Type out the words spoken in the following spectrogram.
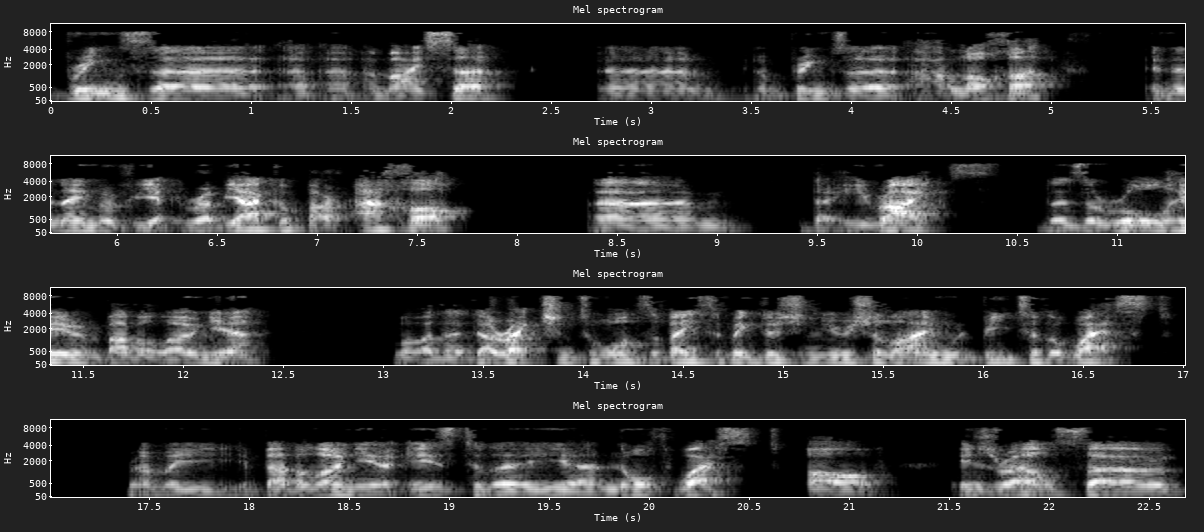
brings a, a, a, Maisa um, and brings a, a halacha in the name of Rabbi Yaakov Bar Acha um, that he writes. There's a rule here in Babylonia where the direction towards the Beis Hamikdash in Yerushalayim would be to the west. Remember, Babylonia is to the uh, northwest of Israel, so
